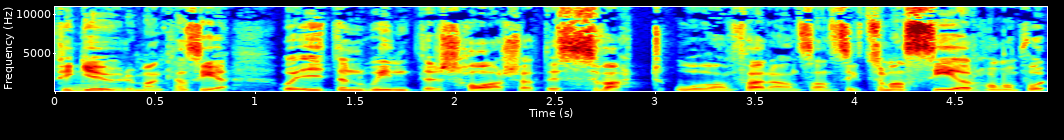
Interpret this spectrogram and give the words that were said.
figurer mm. man kan se. Och Ethan Winters har så att det är svart ovanför hans ansikte, så man ser honom. Få,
